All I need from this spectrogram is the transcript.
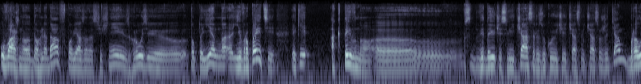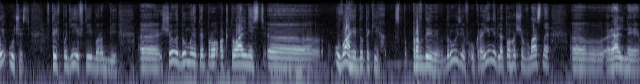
уважно доглядав, пов'язане з Чечнею, з Грузією. Тобто є європейці, які активно е, віддаючи свій час, ризикуючи час від часу життям, брали участь тих подіях, в тій боротьбі. Е, Що ви думаєте про актуальність е, уваги до таких правдивих друзів України для того, щоб власне е, реальне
